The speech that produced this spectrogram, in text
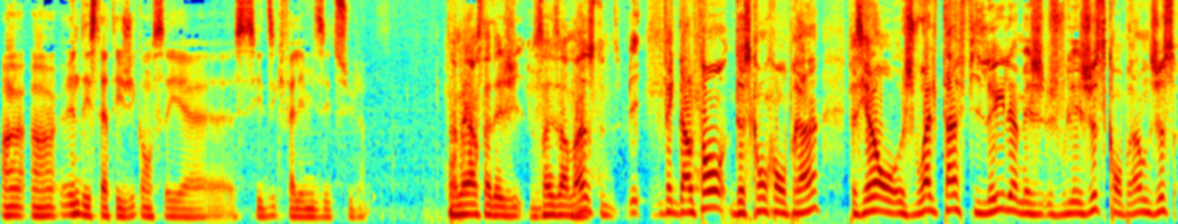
un- un- une des stratégies qu'on s'est euh, s'est dit qu'il fallait miser dessus. Là. La meilleure stratégie, sincèrement. Fait que dans le fond, de ce qu'on comprend, parce que là, on- je vois le temps filer, là, mais je je voulais juste comprendre juste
